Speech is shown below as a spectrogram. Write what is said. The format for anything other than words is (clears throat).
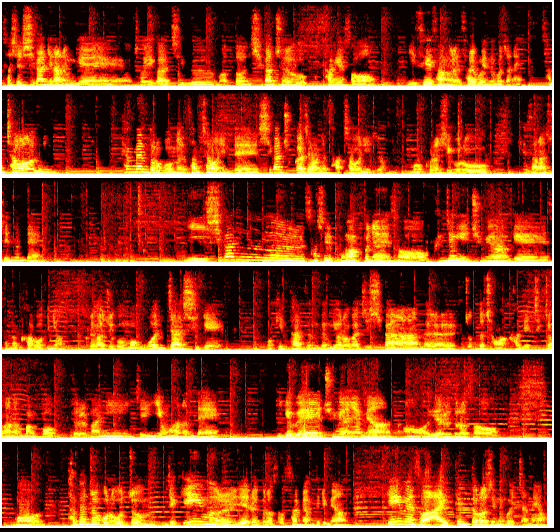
사실 시간이라는 게 저희가 지금 어떤 시간축 상에서 이 세상을 살고 있는 거잖아요. 3차원 평면도로 보면 3차원인데 시간축까지 하면 4차원이죠. 뭐 그런 식으로 계산할 수 있는데 이 시간을 사실 공학 분야에서 굉장히 중요하게 생각하거든요. 그래가지고 뭐 원자 시계, 뭐 기타 등등 여러 가지 시간을 좀 더 정확하게 측정하는 방법들을 많이 이제 이용하는데 이게 왜 중요하냐면 어 예를 들어서 뭐 단편적으로 좀 이제 게임을 예를 들어서 설명드리면 게임에서 아이템 떨어지는 거 있잖아요.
